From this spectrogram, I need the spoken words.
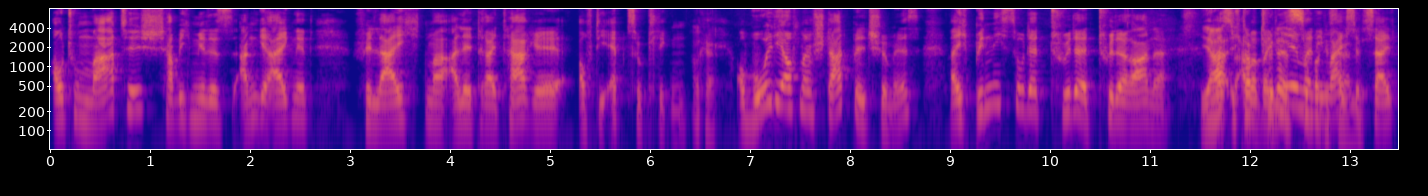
automatisch, habe ich mir das angeeignet, vielleicht mal alle drei Tage auf die App zu klicken. Okay. Obwohl die auf meinem Startbildschirm ist, weil ich bin nicht so der Twitter-Twitteraner. Ja, weißt du, ich glaube, Twitter bei mir ist immer die meiste Zeit,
